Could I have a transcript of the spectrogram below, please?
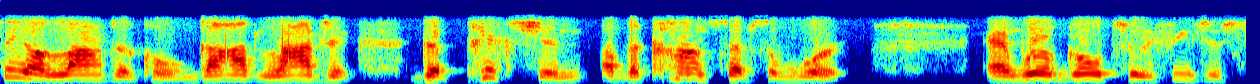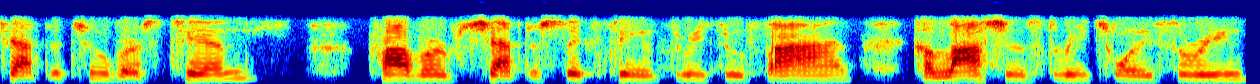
theological, God logic depiction of the concepts of work. And we'll go to Ephesians chapter 2, verse 10, Proverbs chapter 16, 3 through 5, Colossians 3, 23,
